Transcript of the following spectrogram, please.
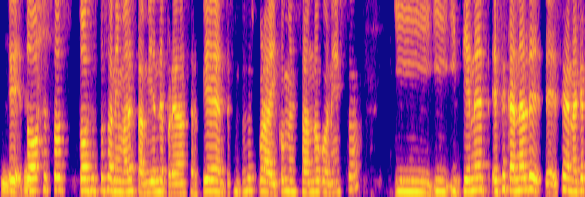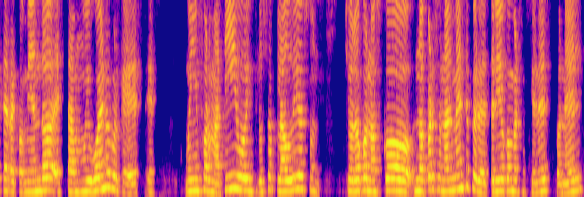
Eh, eh, todos, estos, todos estos animales también depredan serpientes, entonces por ahí comenzando con eso. Y, y, tienes ese canal, de, ese canal que te recomiendo, está muy bueno porque es, es muy informativo, incluso Claudio es un, yo lo conozco, no personalmente, pero he tenido conversaciones con él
